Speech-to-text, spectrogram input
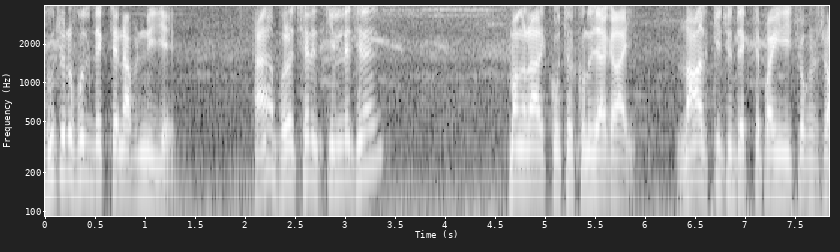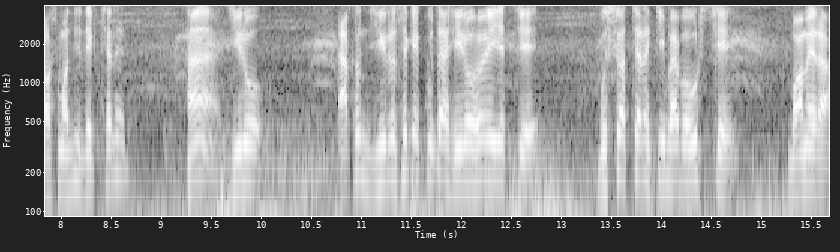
ধুতুরো ফুল দেখছেন আপনি নিজে। হ্যাঁ বলেছিলেন, চিল্লেছিলেন। বাংলার কোথাও কোনো জায়গায় লাল কিছু দেখতে পাইনি, চোখে চশমা দিয়ে দেখছিলেন হ্যাঁ জিরো। এখন জিরো থেকে কোথায় হিরো হয়ে যাচ্ছে, বুঝতে পারছেন না কীভাবে উঠছে বামেরা।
